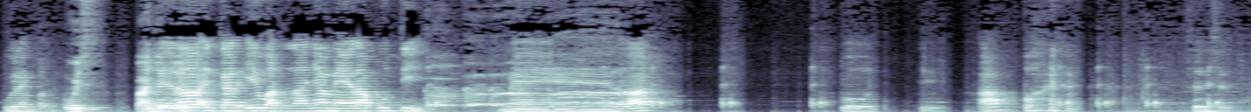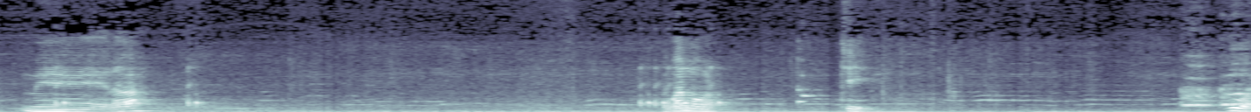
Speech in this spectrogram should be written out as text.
gue lempar. Wis. Panjang Bendera. NKRI warnanya merah putih. Merah putih. Apa? sorry, sorry. Merah One more. C. Dua.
